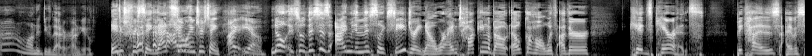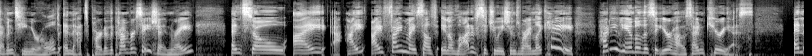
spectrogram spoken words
I don't want to do that around you. Interesting. That's so would- interesting. I yeah. No, so this is I'm in this like stage right now where I'm talking about alcohol with other kids' parents because I have a 17 year old and that's part of the conversation, right? And so I I I find myself in a lot of situations where I'm like, "Hey, how do you handle this at your house? I'm curious." And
